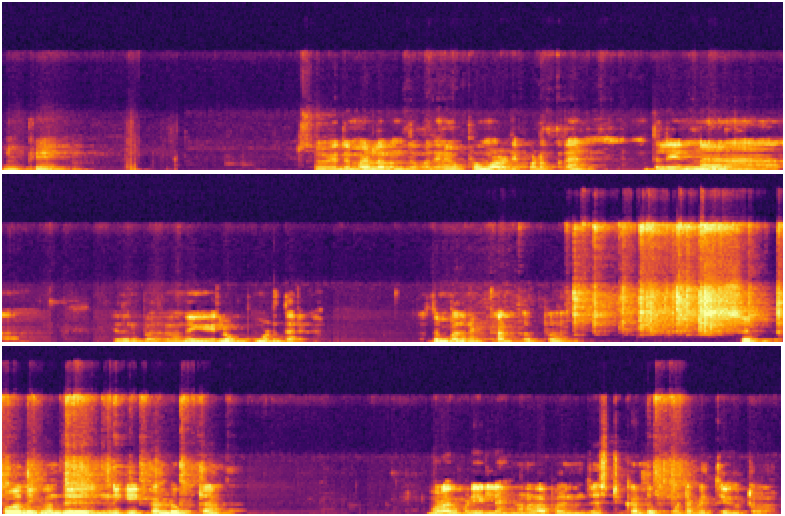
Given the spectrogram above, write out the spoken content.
ஓகே ஸோ இது மேலே வந்து பார்த்தீங்கன்னா உப்பு மறுபடி போட போகிறேன் இதில் என்ன இதுன்னு பார்த்தீங்கன்னா வந்து எங்கள் வீட்டில் உப்பு மட்டும் தான் இருக்குது அதுவும் பார்த்தீங்கன்னா கல் உப்பு ஸோ இப்போதைக்கு வந்து இன்றைக்கி கல் தான் மிளகு பொடி இல்லை. அதனால் பார்த்தீங்கன்னா ஜஸ்ட் கல்லுப்பு உப்பு மட்டும் அப்படியே தூக்கி விட்டுருவேன்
